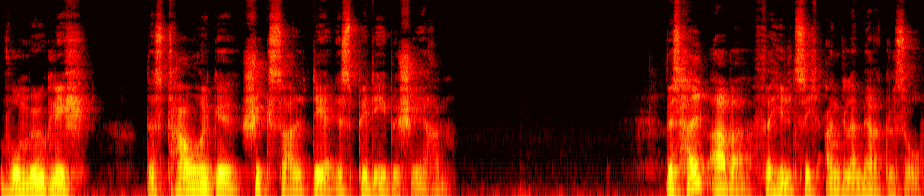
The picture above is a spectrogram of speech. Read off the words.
womöglich das traurige Schicksal der SPD bescheren. Weshalb aber verhielt sich Angela Merkel so?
